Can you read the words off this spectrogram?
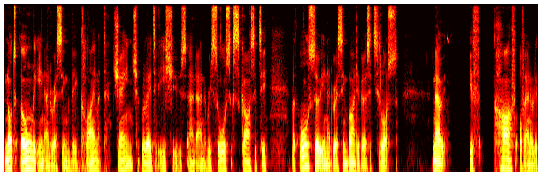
not only in addressing the climate change related issues and, and resource scarcity, but also in addressing biodiversity loss. Now, if half of annually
